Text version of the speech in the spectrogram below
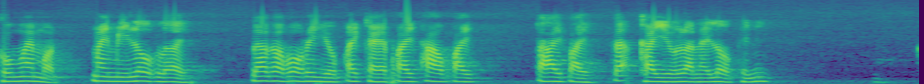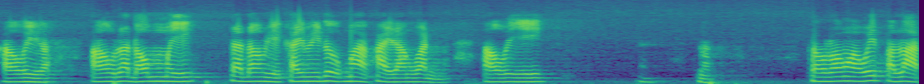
คุมไม่หมด ไม่มีลูกเลย แล้วก็พวกที่อยู่ไปแก่ไปเฒ่าไป ตายไป และใครอยู่ละในโลกทีนี้ เอาอีกเอาระดมอีกระดมอีกใครมีลูกมากให้รางวัลเอาอีกเราลองเอาไว้ประหลาด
